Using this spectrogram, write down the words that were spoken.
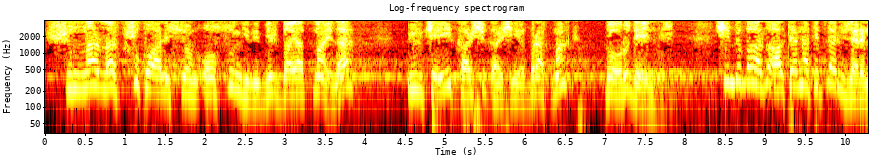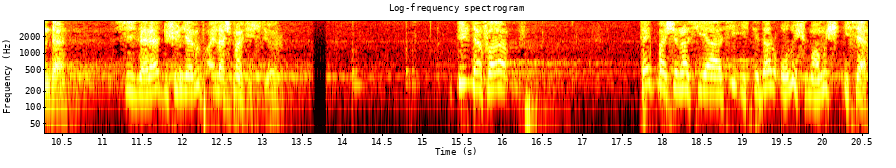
şunlarla şu koalisyon olsun gibi bir dayatmayla ülkeyi karşı karşıya bırakmak doğru değildir. Şimdi bazı alternatifler üzerinde sizlere düşüncemi paylaşmak istiyorum. Bir defa tek başına siyasi iktidar oluşmamış ise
